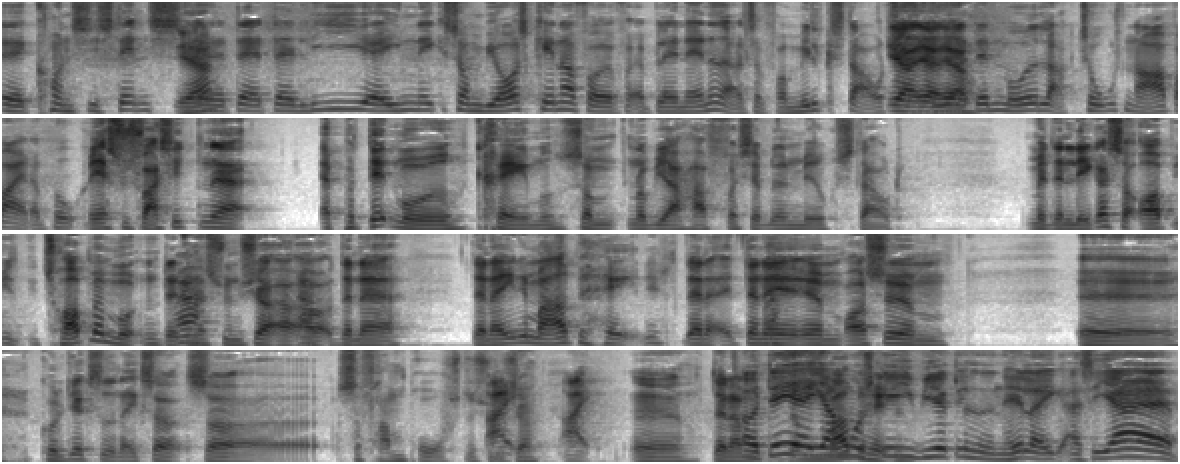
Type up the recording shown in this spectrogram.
øh, konsistens, Ja. øh, der, der lige er inde, ikke? som vi også kender fra, fra blandt andet altså fra milk stout. Ja, ja, Det er ja. Den måde, laktosen arbejder på. Men jeg synes faktisk ikke, den er, er på den måde cremet, som når vi har haft for eksempel en milk stout. Men den ligger så op i, i toppen af munden, den Ja. her, synes jeg, og, Ja. og den, er, den er egentlig meget behagelig. Den er, den er øhm, også... Øhm, øh, koldioxiden er ikke så, så, så frembrusende, synes Nej, jeg. nej. Øh, den er, Og det den er jeg måske behagelig. i virkeligheden heller ikke. Altså, jeg er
